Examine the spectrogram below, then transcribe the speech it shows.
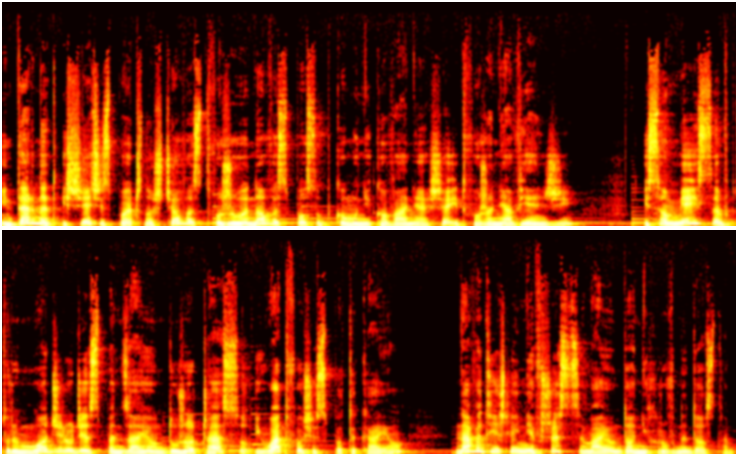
Internet i sieci społecznościowe stworzyły nowy sposób komunikowania się i tworzenia więzi i są miejscem, w którym młodzi ludzie spędzają dużo czasu i łatwo się spotykają, nawet jeśli nie wszyscy mają do nich równy dostęp,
